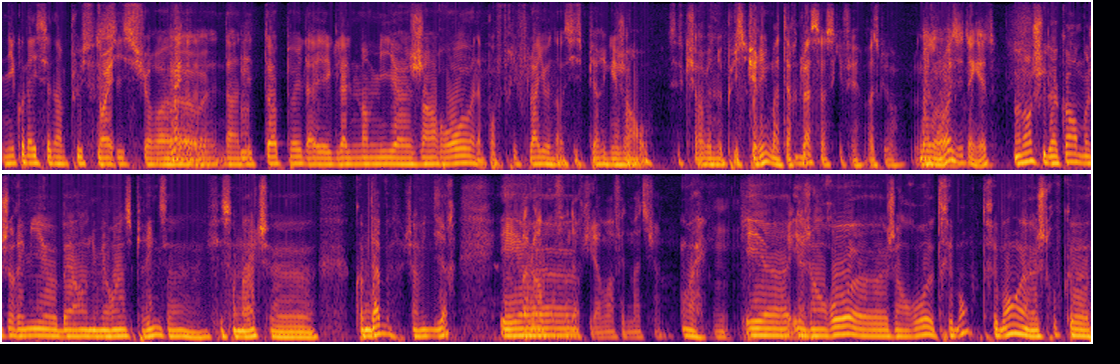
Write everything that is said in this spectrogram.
Nicolas Hyssen en plus aussi sur, euh, Ouais, ouais, ouais. dans Mm. les tops. Il a également mis euh, Jean Ro. Pour Free Fly, on a aussi Spirig et Jean Ro. C'est ce qui revient le plus. Spearing, masterclass, hein, ce qu'il fait. Excuse-moi. Non, non, vas-y, t'inquiète. Non, non, je suis d'accord. Moi, j'aurais mis euh, ben, en numéro 1 Spearing. Ça, il fait son match euh, comme d'hab, j'ai envie de dire. Et, Voilà, en euh, profondeur qu'il a vraiment fait de match. hein. Ouais. Mm. Et, euh, et Jean Ro, euh, Jean très bon, très bon. Euh, je trouve que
